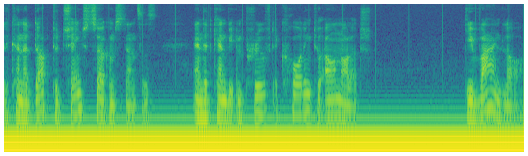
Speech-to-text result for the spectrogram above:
it can adapt to changed circumstances, and it can be improved according to our knowledge. Divine law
